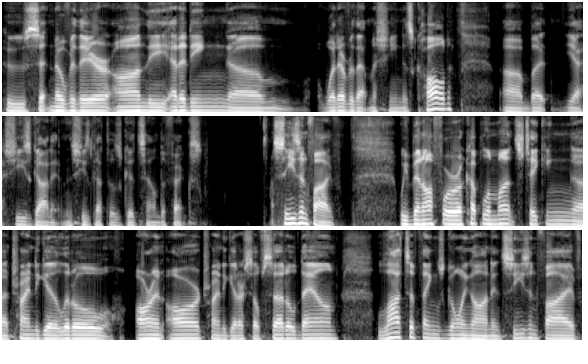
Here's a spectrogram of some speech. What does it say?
who's sitting over there on the editing, um, whatever that machine is called. Uh, but yeah, she's got it, and she's got those good sound effects. Season five. We've been off for a couple of months, taking, uh, trying to get a little R and R, trying to get ourselves settled down. Lots of things going on in season five.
